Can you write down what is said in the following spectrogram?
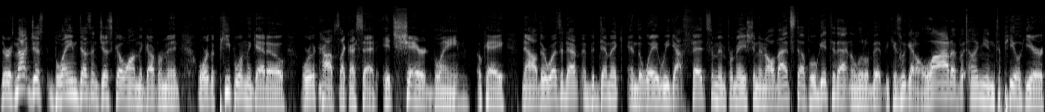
There is not just blame doesn't just go on the government or the people in the ghetto or the cops. Like I said, it's shared blame. Okay. Now, there was an epidemic and the way we got fed some information and all that stuff. We'll get to that in a little bit because we got a lot of onion to peel here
